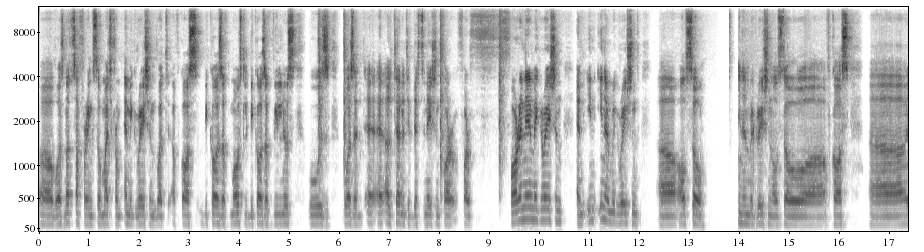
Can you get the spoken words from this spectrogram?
uh, was not suffering so much from emigration, but of course, because of mostly because of Vilnius, who was an alternative destination for for foreign immigration and in inner migration uh, also in immigration also of course uh,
